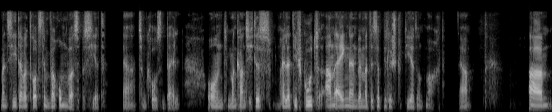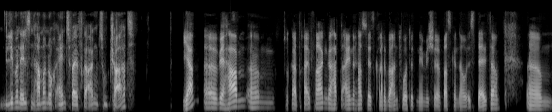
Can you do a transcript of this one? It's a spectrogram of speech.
Man sieht aber trotzdem, warum was passiert, ja, zum großen Teil. Und man kann sich das relativ gut aneignen, wenn man das ein bisschen studiert und macht. Ja. Ähm, lieber Nelson, haben wir noch ein, zwei Fragen zum Chart? Ja, äh, wir haben ähm, sogar drei Fragen gehabt. Eine hast du jetzt gerade beantwortet, nämlich äh, was genau ist Delta? Ähm,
